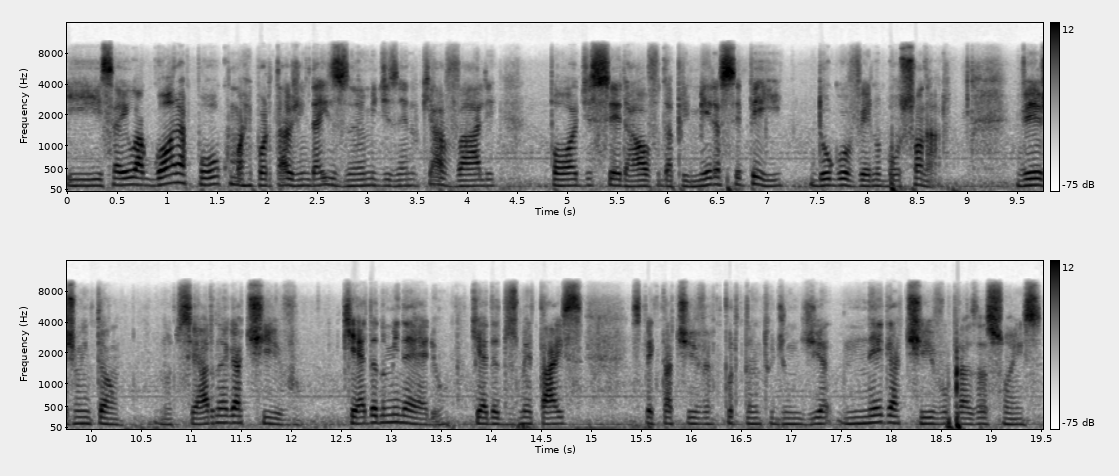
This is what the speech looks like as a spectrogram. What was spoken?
E saiu agora há pouco uma reportagem da Exame dizendo que a Vale pode ser alvo da primeira CPI do governo Bolsonaro. Vejam então, noticiário negativo, queda do minério, queda dos metais Expectativa, portanto, de um dia negativo para as ações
